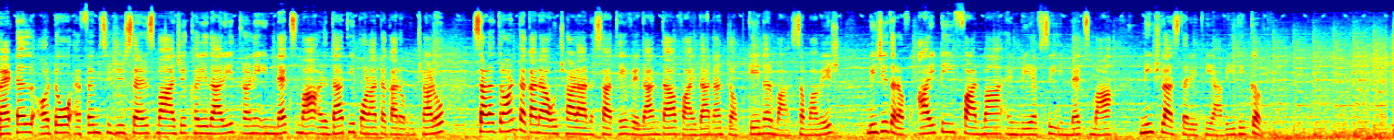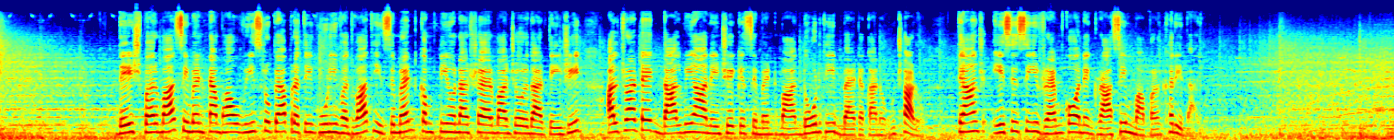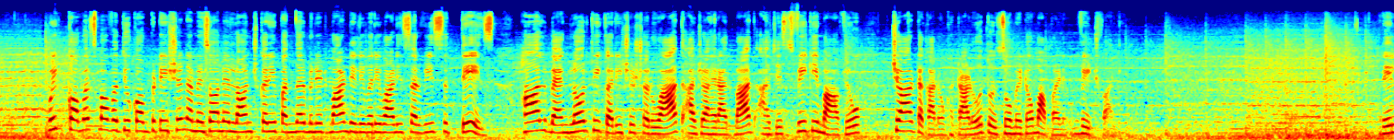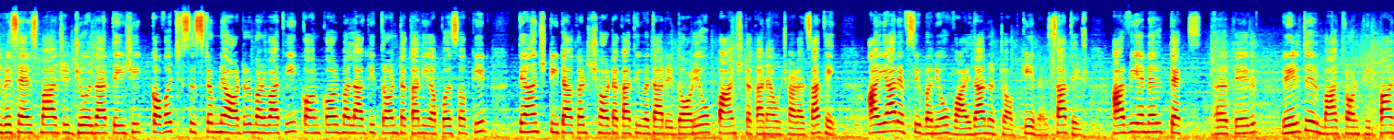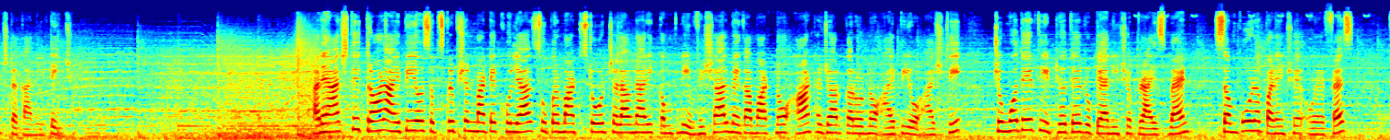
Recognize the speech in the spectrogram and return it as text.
મેટલ, ઓટો, એફએમસીજી શેર્સમાં આજે ખરીદારી, ત્રણેય ઇન્ડેક્સમાં અડધાથી પોણા ટકાનો ઉછાળો, સાડા ત્રણ ટકાના ઉછાળા સાથે વેદાંતા વાયદાના ટોપ ગેનરમાં સમાવેશ. બીજી તરફ આઈટી, ફાર્મા, એનબીએફસી ઇન્ડેક્સમાં નીચલા સ્તરેથી આવી રિકવરી. દેશભરમાં સિમેન્ટના ભાવ વીસ રૂપિયા પ્રતિ ગુણી વધવાથી સિમેન્ટ કંપનીઓના શેરમાં જોરદાર તેજી, અલ્ટ્રાટેક, દાલમિયા અને જેકે સિમેન્ટમાં દોઢથી બે ટકાનો ઉછાળો. ત્યાં જ એસીસી રેમકો અને ગ્રાસિમમાં પણ ખરીદારી. ક્વિક કોમર્સમાં વધ્યું કોમ્પિટિશન. એમેઝોને લોન્ચ કરી પંદર મિનિટમાં ડિલિવરીવાળી સર્વિસ તેઝ હાલ બેંગ્લોરથી કરી છે શરૂઆત. આ જાહેરાત બાદ આજે સ્વિગીમાં આવ્યો ચાર ટકાનો ઘટાડો, તો ઝોમેટોમાં પણ વેચવાની. રેલવે શેર્સમાં આજે જોરદાર તેજી. કવચ સિસ્ટમને ઓર્ડર મળવાથી કોનકોરમાં લાગી ત્રણ ટકાની અપર સર્કિટ. ત્યાં જ ટીટાકટ છ ટકાથી વધારે દોડ્યો. પાંચ ટકાના ઉછાળા સાથે આઈઆરએફસી બન્યો વાયદાનો ટોપ ગેનર સાથે જ આરવીએનએલ ટેક્સ રેલ રેલટેલમાં ત્રણથી પાંચ ટકાની તેજ. અને આજથી ત્રણ આઈપીઓ સબસ્ક્રિપ્શન માટે ખુલ્યા સુપરમાર્ટ સ્ટોર ચલાવનારી કંપની વિશાલ મેગામાર્ટનો આઠ હજાર કરોડનો આઈપીઓ આજથી ચુમ્મોતેરથી ઇઠ્યોતેર રૂપિયાની છે પ્રાઇસ બેન્ડ સંપૂર્ણપણે છે ઓએફએસ.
